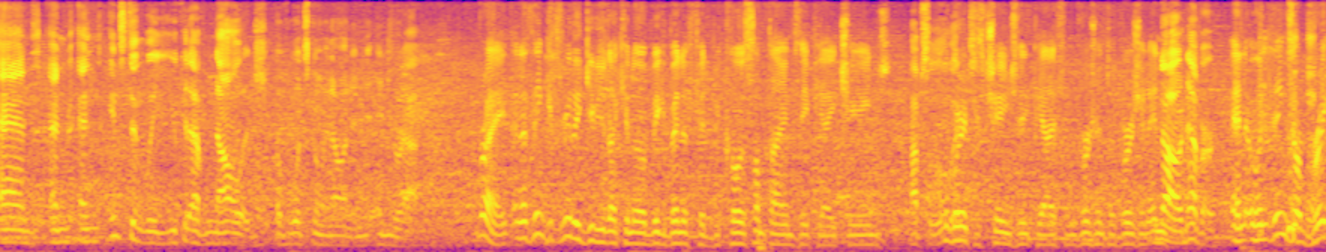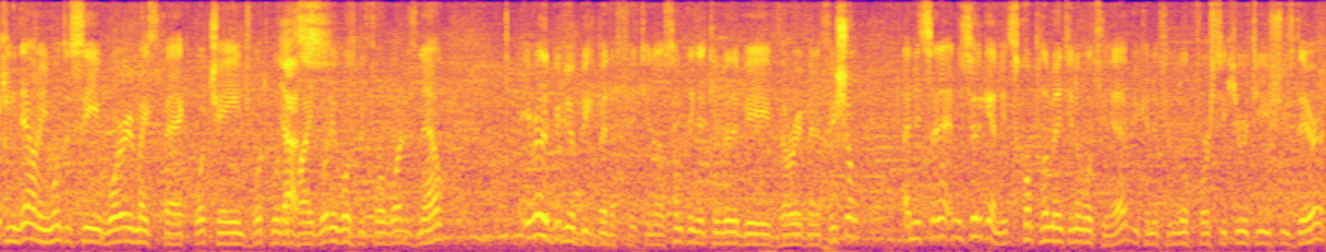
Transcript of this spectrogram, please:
and and and instantly you could have knowledge of what's going on in, in your app. Right, and I think it really gives you like you know a big benefit because sometimes API change. Absolutely. Kubernetes change the API from version to version. And no, never. And when things are breaking down and you want to see where is my spec, what changed, what modified, yes. what it was before, what is now, it really gives you a big benefit. You know, something that can really be very beneficial. And it's and it's again, it's complement. You know what you have. You can if you look for security issues there,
